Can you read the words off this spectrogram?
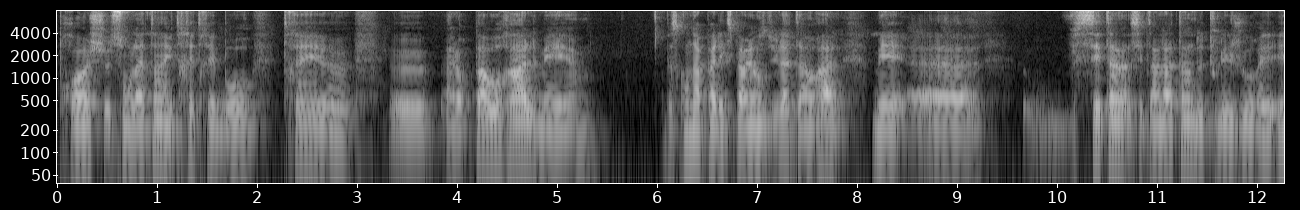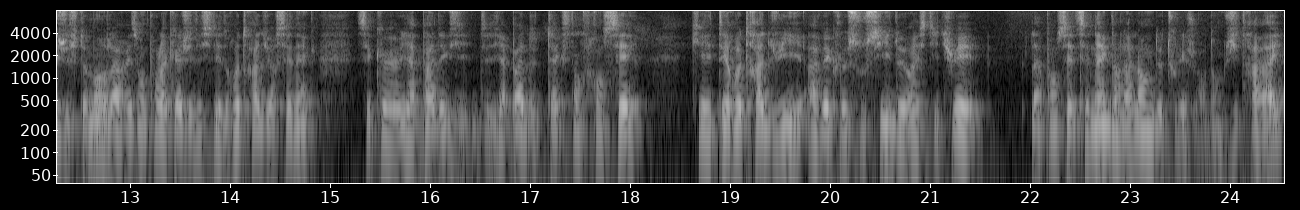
proche. Son latin est très très beau, très... euh, euh, alors pas oral, mais... euh, parce qu'on n'a pas l'expérience du latin oral, mais c'est un, un latin de tous les jours. Et, justement, la raison pour laquelle j'ai décidé de retraduire Sénèque, c'est qu'il n'y a, pas y a pas de texte en français qui a été retraduit avec le souci de restituer la pensée de Sénèque dans la langue de tous les jours. Donc j'y travaille.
